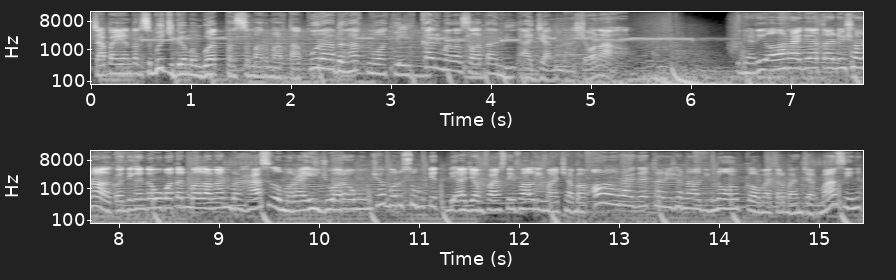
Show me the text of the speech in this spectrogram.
Capaian tersebut juga membuat Persemar Martapura berhak mewakili Kalimantan Selatan di ajang nasional. Dari olahraga tradisional, kontingen Kabupaten Balangan berhasil meraih juara umum cabur sumpit di ajang festival 5 cabang olahraga tradisional di 0 km Banjarmasin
